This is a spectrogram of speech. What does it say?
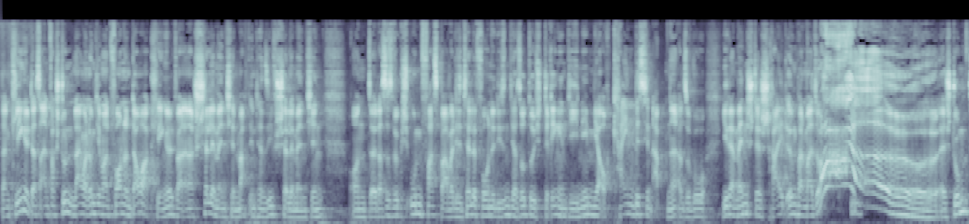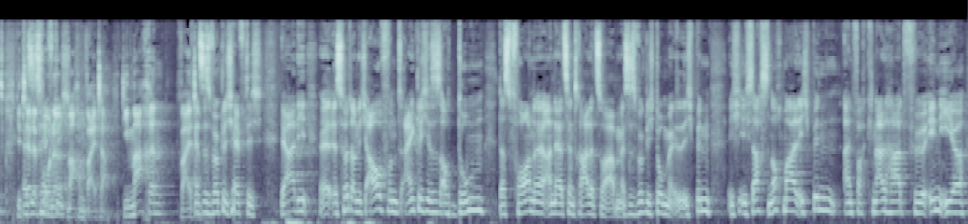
dann klingelt das einfach stundenlang, weil irgendjemand vorne Dauer klingelt, weil einer Schellemännchen macht, Intensivschellemännchen. Und äh, das ist wirklich unfassbar, weil diese Telefone, die sind ja so durchdringend, die nehmen ja auch kein bisschen ab, ne? Also wo jeder Mensch, der schreit, irgendwann mal so, "Ah!" er stummt, die ist Telefone machen weiter. Die machen weiter. Es ist wirklich heftig. Ja, die, äh, es hört auch nicht auf und eigentlich ist es auch dumm, das vorne an der Zentrale zu haben. Es ist wirklich dumm. Ich bin, ich, ich sag's nochmal, ich bin einfach knallhart für in ihr,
